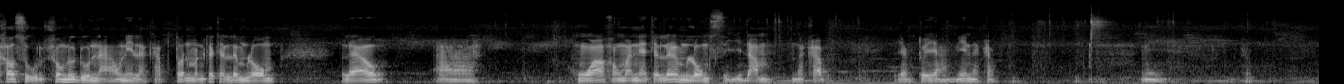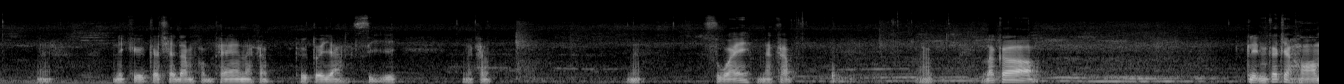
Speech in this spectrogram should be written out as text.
เข้าสู่ช่วงฤดูหนาวนี่แหละครับ ต้นมันก็จะเริ่มล้มแล้ว หัวของมันเนี่ยจะเริ่มลงสีดำนะครับ อย่างตัวอย่างนี้นะครับ นี่ครับนี่คือกระชายดำของแท้นะครับ คือตัวอย่างสีนะครับ สวยนะครับครับแล้วก็ กลิ่นก็จะหอม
